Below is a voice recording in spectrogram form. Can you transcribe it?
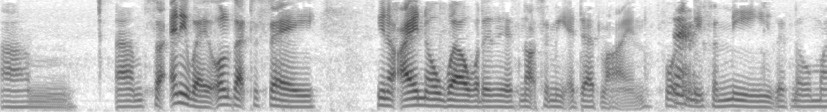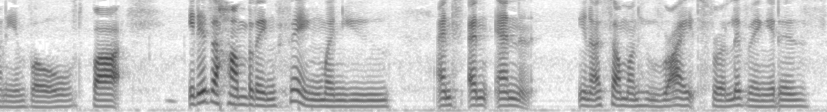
Um, um, so anyway, all of that to say, you know, I know well what it is not to meet a deadline. Fortunately for me, there's no money involved, but it is a humbling thing when you and and and you know, someone who writes for a living, it is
